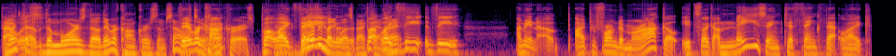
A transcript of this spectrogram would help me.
that Weren't was the, the Moors, though, they were conquerors themselves. they were too, right? conquerors, but Yeah. like But they everybody was back but then, But like right? the the, I mean, uh, I performed in Morocco. It's like amazing to think that like,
